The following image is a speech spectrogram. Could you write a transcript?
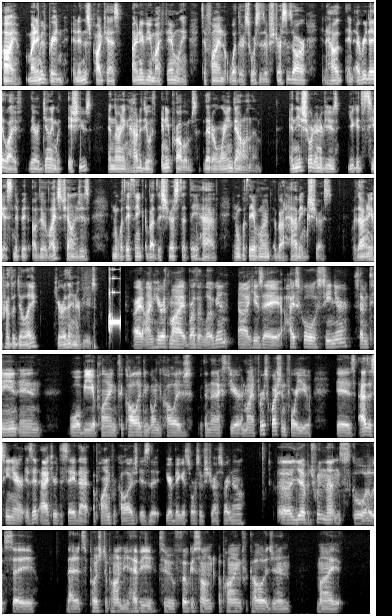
Hi, my name is Brayden, and in this podcast, I interview my family to find what their sources of stresses are and how in everyday life they are dealing with issues and learning how to deal with any problems that are weighing down on them. In these short interviews, you get to see a snippet of their life's challenges and what they think about the stress that they have and what they have learned about having stress. Without any further delay, here are the interviews. All right, I'm here with my brother Logan. Uh, he's a high school senior, 17, and will be applying to college and going to college within the next year. And my first question for you is as a senior, is it accurate to say that applying for college is the your biggest source of stress right now? Uh, yeah, between that and school, I would say that it's pushed upon me heavy to focus on applying for college and my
